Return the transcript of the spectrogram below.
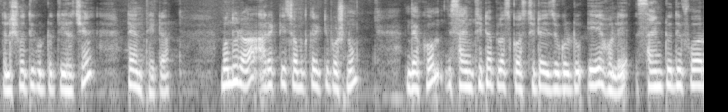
তাহলে সঠিক উত্তরটি হচ্ছে ট্যান থিটা বন্ধুরা, আরেকটি চমৎকার একটি প্রশ্ন। দেখো sine theta plus cos theta is equal to a হলে sine to the power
